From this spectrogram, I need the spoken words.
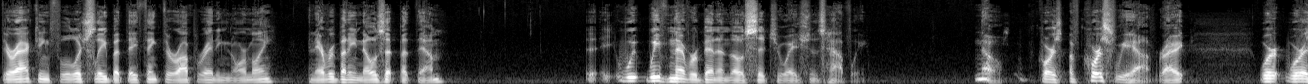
They're acting foolishly, but they think they're operating normally, and everybody knows it but them. We, we've never been in those situations, have we? No, of course, of course we have, right? We're, we're,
